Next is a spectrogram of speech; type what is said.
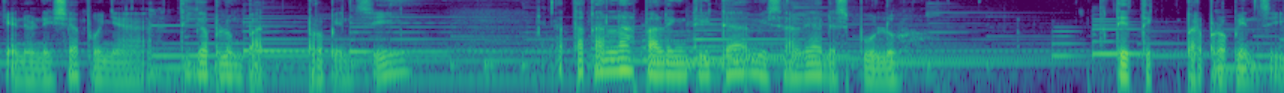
Indonesia punya 34 provinsi katakanlah paling tidak misalnya ada 10 titik per provinsi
